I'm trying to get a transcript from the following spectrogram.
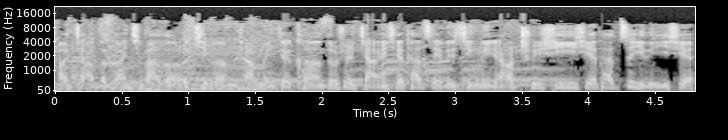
然后讲的乱七八糟的。基本上每节课呢都是讲一些他自己的经历，然后吹嘘一些他自己的一些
